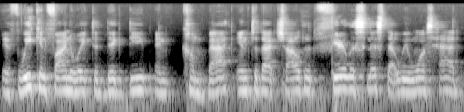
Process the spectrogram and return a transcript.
if we can find a way to dig deep and come back into that childhood fearlessness that we once had,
